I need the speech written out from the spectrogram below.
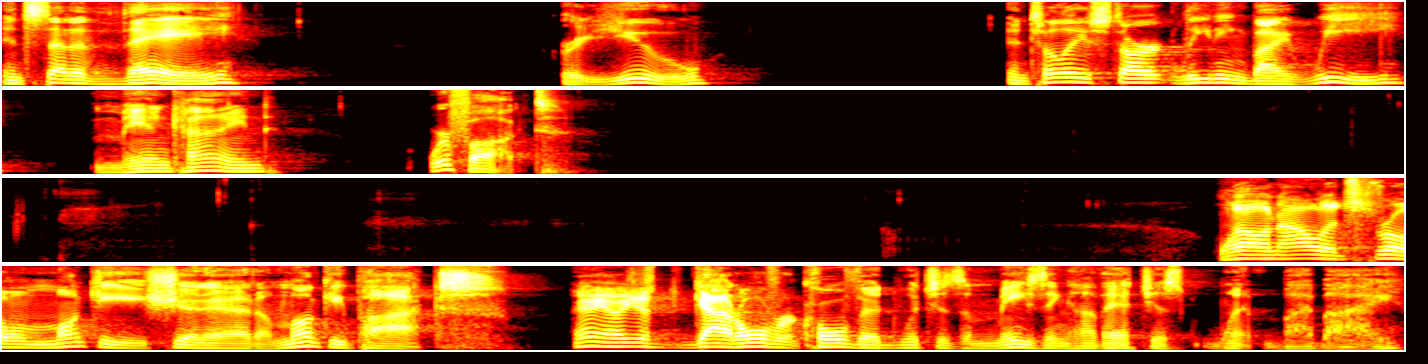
instead of they or you, until they start leading by we, mankind, we're fucked. Well, now let's throw monkey shit at him, monkeypox. I mean, I just got over COVID, which is amazing how that just went bye bye.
